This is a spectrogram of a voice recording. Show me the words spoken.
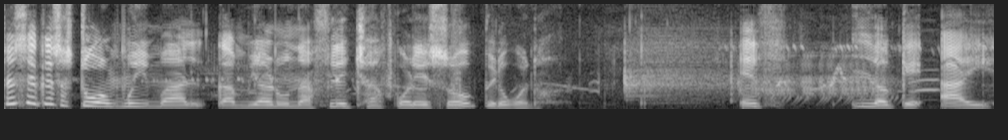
Ya sé que eso estuvo muy mal, cambiar una flecha por eso, pero bueno. Es lo que hay.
